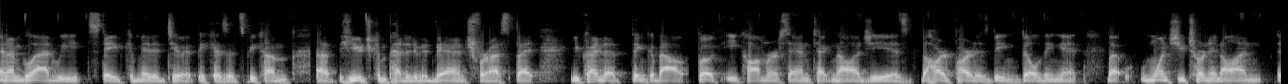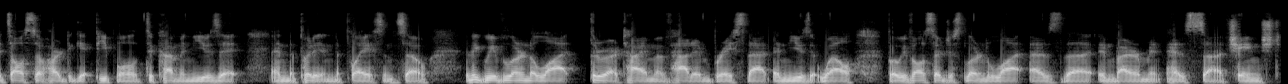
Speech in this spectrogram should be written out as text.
And I'm glad we stayed committed to it because it's become a huge competitive advantage for us. But you kind of think about both e commerce and technology as the hard part is being building it. But once you turn it on, it's also hard to get people to come and use it and to put it into place. And so I think we've learned a lot through our time of how to embrace that and use it well. But we've also just learned a lot as the environment has uh, changed.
